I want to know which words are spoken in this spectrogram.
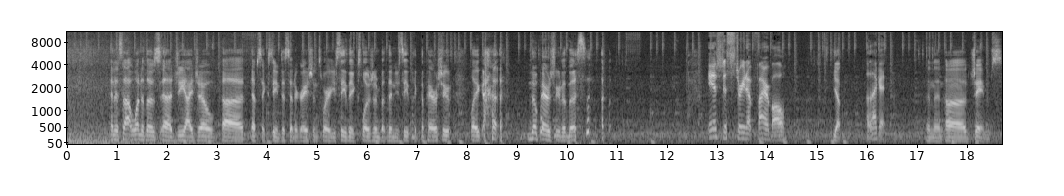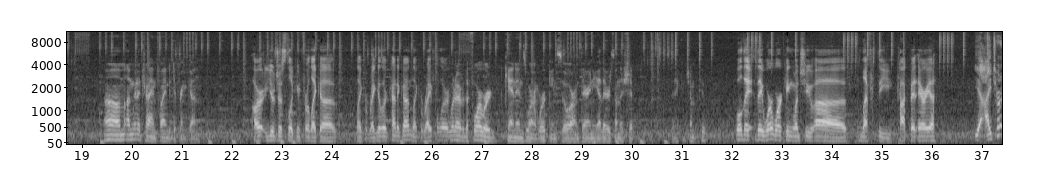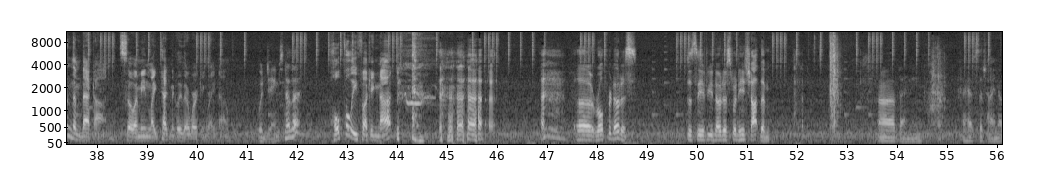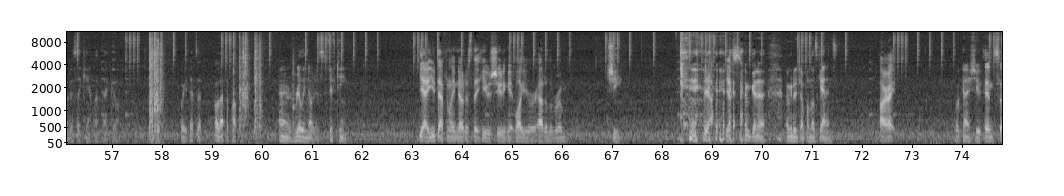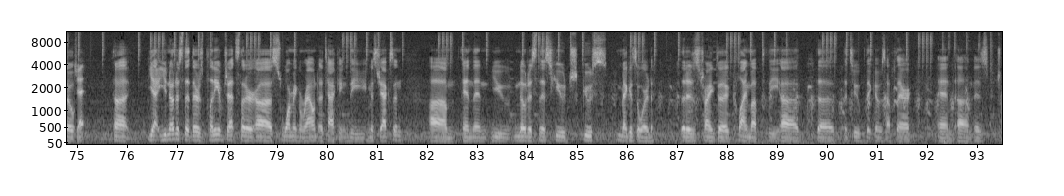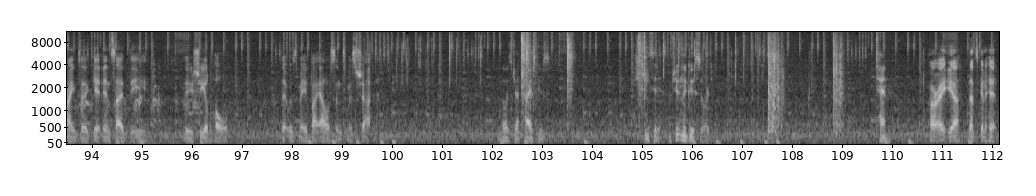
And it's not one of those uh, GI Joe uh, F-16 disintegrations where you see the explosion, but then you see like the parachute. Like, no parachute in this. It's just straight up fireball. yep. I like it. And then uh, James, Um, I'm gonna try and find a different gun. are you're just looking for like a like a regular kind of gun, like a rifle or Whatever, the forward cannons weren't working, so aren't there any others on the ship that I could jump to? Well, they they were working once you uh, left the cockpit area. Yeah, I turned them back on. So I mean, like technically they're working right now. Would James know that? Hopefully, fucking not. uh, roll for notice to see if you noticed when he shot them. Uh, Benny. I have such high notice, I can't let that go. Wait, that's a. Oh, that's a pop I really notice. 15. Yeah, you definitely noticed that he was shooting it while you were out of the room. She. Yeah, yes. I'm gonna. I'm gonna jump on those cannons. All right, What can I shoot? and so Jet? Uh, yeah, you notice that there's plenty of jets that are uh, swarming around attacking the Miss Jackson. Um, and then you notice this huge goose megazord that is trying to climb up the uh, the the tube that goes up there, and um, is trying to get inside the the shield hole that was made by Allison's missed shot. Lowest jet's highest goose. Geese it is. I'm shooting the goose sword. 10. All right, yeah, that's gonna hit.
